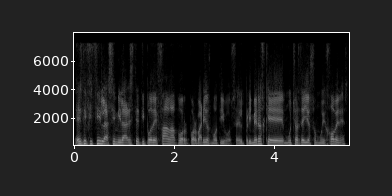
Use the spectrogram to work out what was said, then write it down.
Es difícil asimilar este tipo de fama por, por, varios motivos. El primero es que muchos de ellos son muy jóvenes.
